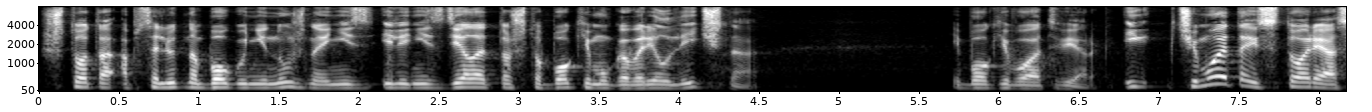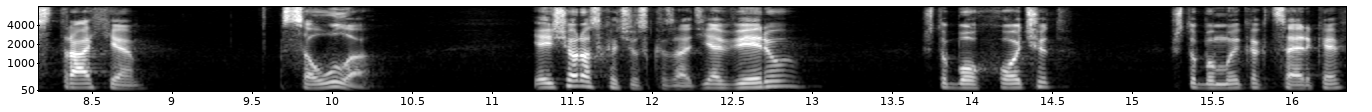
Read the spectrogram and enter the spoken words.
что-то абсолютно Богу ненужное или не сделать то, что Бог ему говорил лично. И Бог его отверг. И к чему эта история о страхе Саула? Я еще раз хочу сказать, я верю, что Бог хочет, чтобы мы как церковь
